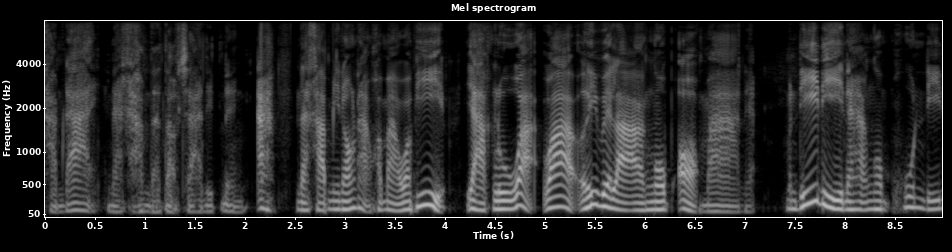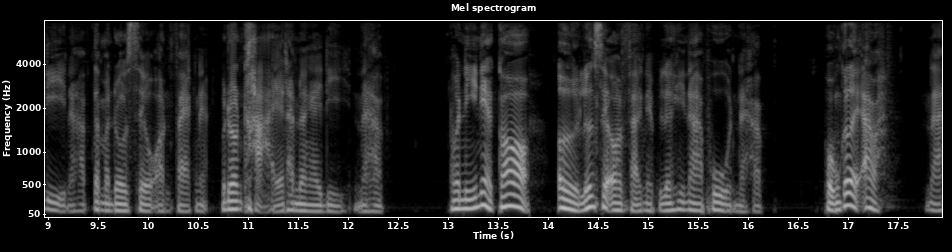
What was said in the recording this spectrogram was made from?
ถามได้นะครับแต่ตอบช้านิดนึงอะนะครับมีน้องถามเข้ามาว่าพี่อยากรู้อะว่า เอ้ยเวลางบออกมาเนี่ยมันดีดีนะฮะงบหุ้นดีดีนะครับ แต่มันโดน sell on fact เนี่ยมันโดนขายทำยังไงดีนะครับ วันนี้เนี่ยก็เออเรื่อง sell on fact เนี่ยเป็นเรื่องที่น่าพูดนะครับ ผมก็เลยอะนะ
